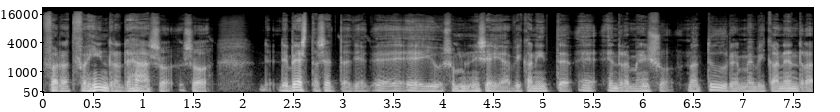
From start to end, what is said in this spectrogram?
för att förhindra det här så, så det bästa sättet är ju som ni säger, vi kan inte ändra människonaturen men vi kan ändra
